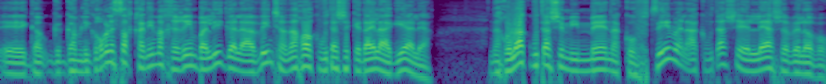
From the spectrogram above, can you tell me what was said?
אה, גם, גם לגרום לשחקנים אחרים בליגה להבין שאנחנו הקבוצה שכדאי להגיע אליה. אנחנו לא הקבוצה שממנה קופצים, אלא הקבוצה שאליה שווה לבוא.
